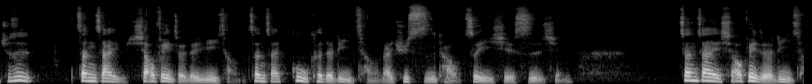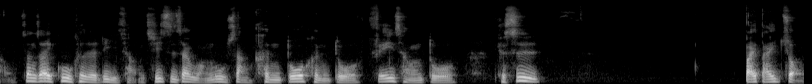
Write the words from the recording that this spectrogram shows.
就是站在消费者的立场，站在顾客的立场来去思考这一些事情。站在消费者的立场，站在顾客的立场，其实在网络上很多很多，非常多。可是百百种，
